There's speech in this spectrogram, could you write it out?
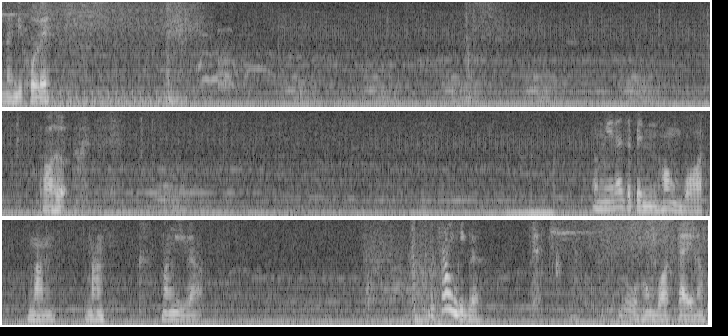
นายนิโคเลยพอเหอะตรงนี้น่าจะเป็นห้องบอสมังมังมังอีกแล้ว ไม่ใช่อีกเหรอโอ้ห้องบอสไกลเนาะ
